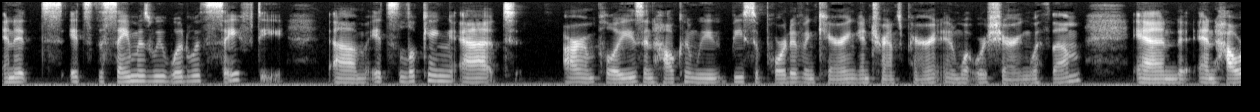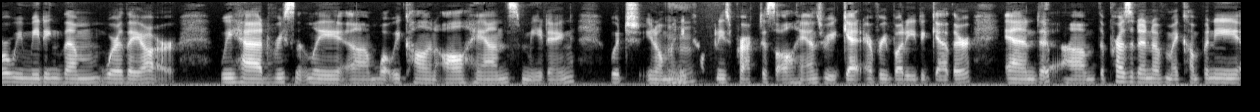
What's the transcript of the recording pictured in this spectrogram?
And it's it's the same as we would with safety. Um, it's looking at our employees and how can we be supportive and caring and transparent in what we're sharing with them and and how are we meeting them where they are we had recently um, what we call an all hands meeting, which you know many mm-hmm. companies practice all hands, where you get everybody together. And yep. um, the president of my company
